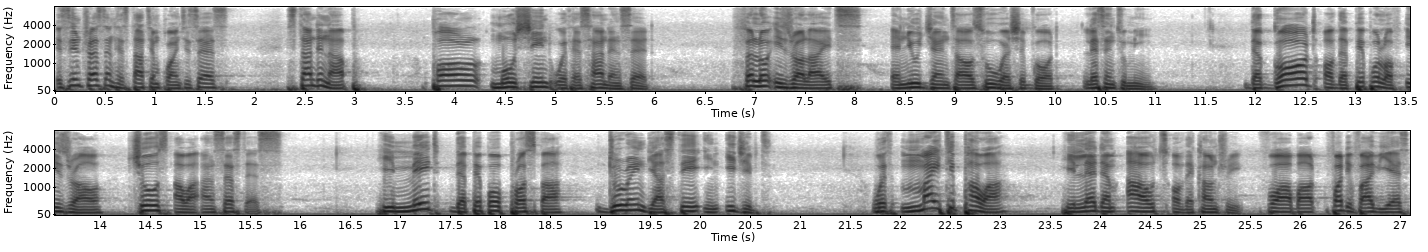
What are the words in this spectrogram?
It's interesting his starting point. He says, Standing up, Paul motioned with his hand and said, Fellow Israelites and you Gentiles who worship God, listen to me. The God of the people of Israel chose our ancestors. He made the people prosper during their stay in Egypt with mighty power, he led them out of the country. For about 45 years,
